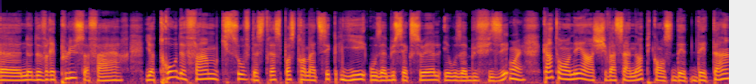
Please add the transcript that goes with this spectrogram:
euh, ne devraient plus se faire. Il y a trop de femmes qui souffrent de stress post-traumatique lié aux abus sexuels et aux abus physiques. Ouais. Quand on est en shivasana puis qu'on se dé- détend,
